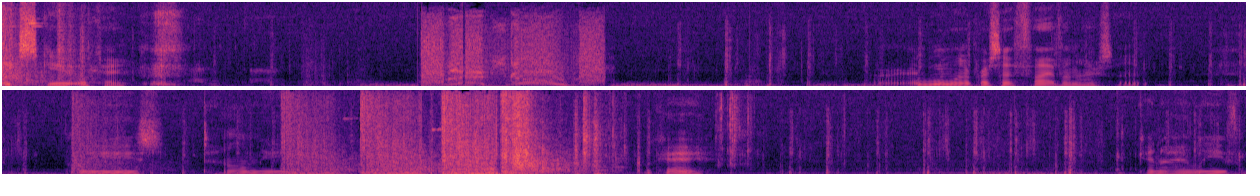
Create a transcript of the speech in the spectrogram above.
Excuse, okay. I didn't want to press F5 on accident. Please tell me. Okay. Can I leave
